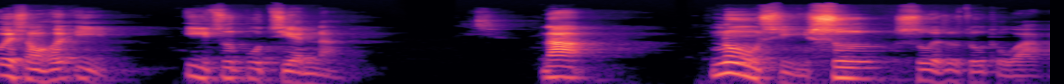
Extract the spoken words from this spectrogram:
为什么会意？意志不坚呐、那怒喜思，思也是属土啊，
